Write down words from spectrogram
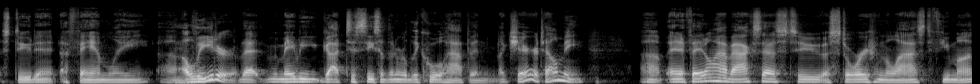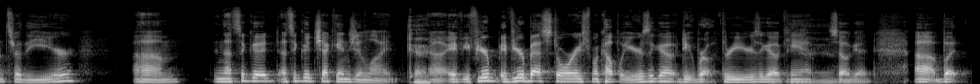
a student, a family, uh, mm-hmm. a leader that maybe got to see something really cool happen. Like, share, tell me. Um, and if they don't have access to a story from the last few months or the year, um, then that's a good that's a good check engine light. Okay. Uh, if, if your if your best stories from a couple years ago, dude, bro, three years ago, camp, yeah, yeah. so good. Uh, but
